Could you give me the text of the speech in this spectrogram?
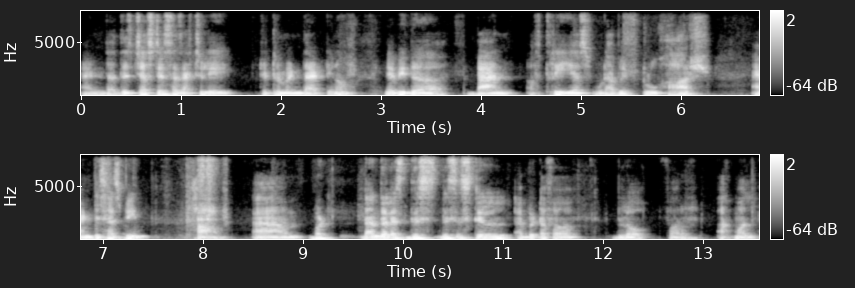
And uh, this justice has actually determined that, you know, maybe the ban of three years would have been too harsh, and this has been halved. Um, but nonetheless, this this is still a bit of a blow for Akmal,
